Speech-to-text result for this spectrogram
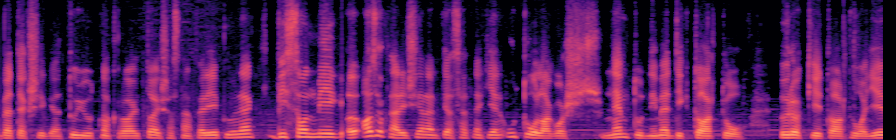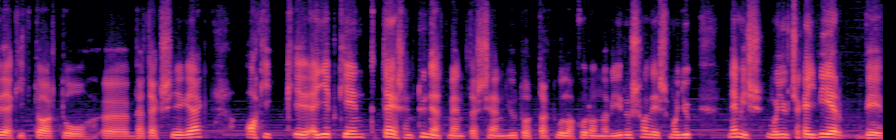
betegséggel túljutnak rajta, és aztán felépülnek. Viszont még azoknál is jelentkezhetnek ilyen utólagos, nem tudni meddig tartó örökké tartó vagy évekig tartó betegségek, akik egyébként teljesen tünetmentesen jutottak túl a koronavíruson, és mondjuk nem is, mondjuk csak egy vér, vér,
